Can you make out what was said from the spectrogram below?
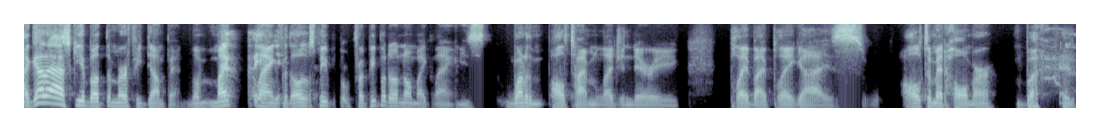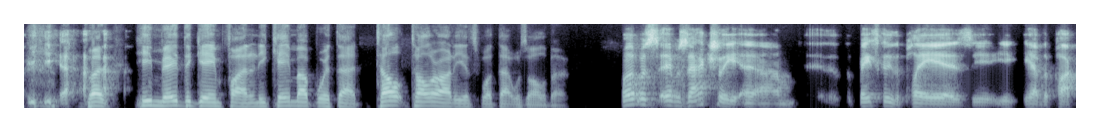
I got to ask you about the Murphy dump in. Mike. Lange, for those people, for people who don't know Mike Lange, he's one of the all-time legendary play-by-play guys, ultimate homer. But yeah. but he made the game fun, and he came up with that. Tell tell our audience what that was all about. Well, it was it was actually um, basically the play is you, you have the puck,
